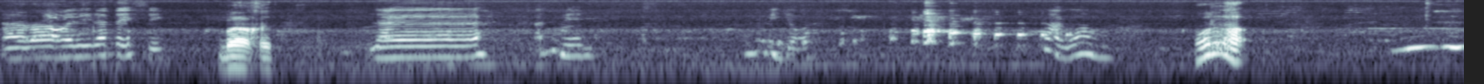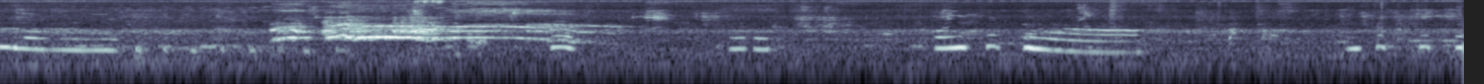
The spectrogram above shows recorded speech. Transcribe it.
Nakakawa nila test eh. Bakit? Na, ano ba yan? Ano video ka? Nagawa mo. Wala. Thank you po. Thank you po.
